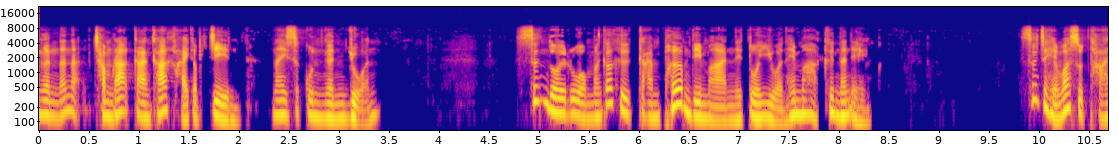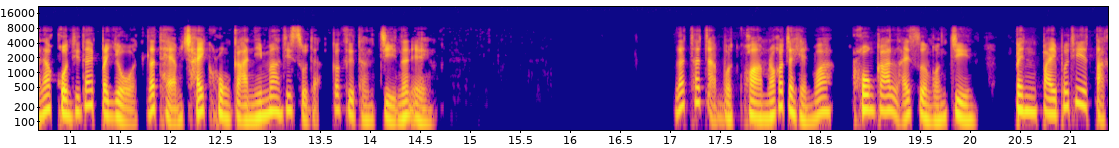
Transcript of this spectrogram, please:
เงินนั้นนะชำระการค้าขายกับจีน ในสกุลเงินหยวน ซึ่งโดยรวมมันก็คือการเพิ่มดีมานในตัวหยวนให้มากขึ้นนั่นเอง ซึ่งจะเห็นว่าสุดท้ายแล้วคนที่ได้ประโยชน์ และแถมใช้โครงการนี้มากที่สุดอะก็คือทางจีนนั่นเอง และถ้าจากบทความเราก็จะเห็นว่าโครงการหลายส่วนของจีน เป็นไปเพื่อที่จะตัก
